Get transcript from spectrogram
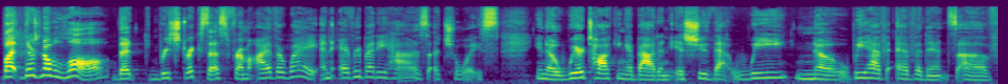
but there's no law that restricts us from either way, and everybody has a choice. You know, we're talking about an issue that we know, we have evidence of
